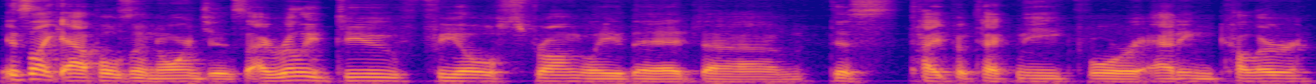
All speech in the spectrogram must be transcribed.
it's like apples and oranges. I really do feel strongly that um, this type of technique for adding color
